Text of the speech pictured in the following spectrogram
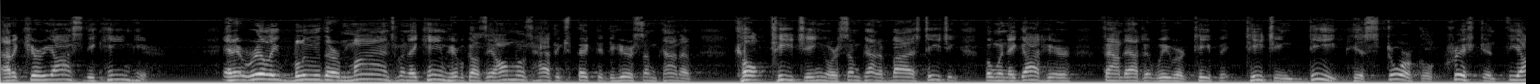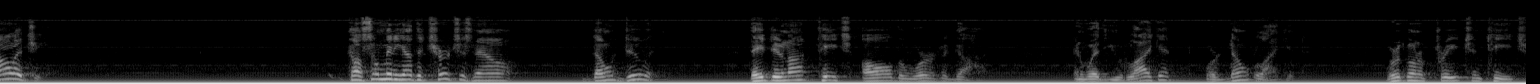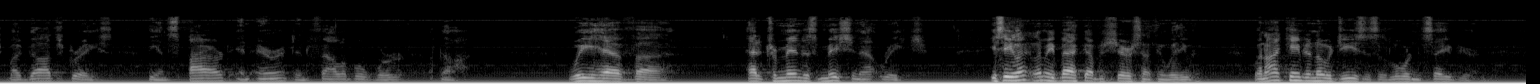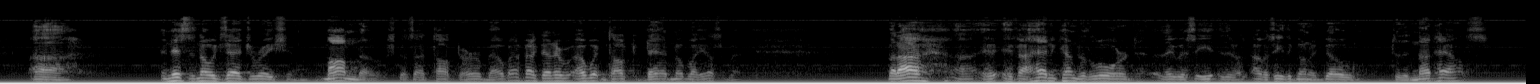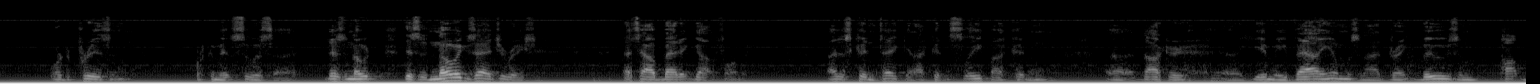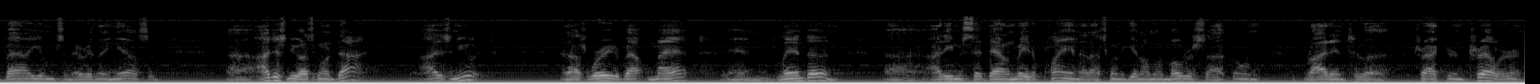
out of curiosity came here. And it really blew their minds when they came here because they almost half expected to hear some kind of cult teaching or some kind of biased teaching. But when they got here, found out that we were te- teaching deep historical Christian theology. Because so many other churches now don't do it. They do not teach all the Word of God. And whether you like it or don't like it, we're going to preach and teach by God's grace the inspired, inerrant, infallible Word of God. We have uh, had a tremendous mission outreach. You see, let, let me back up and share something with you. When I came to know Jesus as Lord and Savior, uh, and this is no exaggeration, Mom knows because I talked to her about it. In fact, I, never, I wouldn't talk to Dad, nobody else about it. But I, uh, if I hadn't come to the Lord, was I was either going to go to the nut house or to prison or commit suicide. There's no, this is no exaggeration. That's how bad it got for me. I just couldn't take it. I couldn't sleep. I couldn't. Uh, doctor uh, give me Valiums, and I drank booze and pop Valiums and everything else. And uh, I just knew I was going to die. I just knew it. And I was worried about Matt and Linda. And uh, I'd even sat down and made a plan that I was going to get on my motorcycle and ride into a tractor and trailer. And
